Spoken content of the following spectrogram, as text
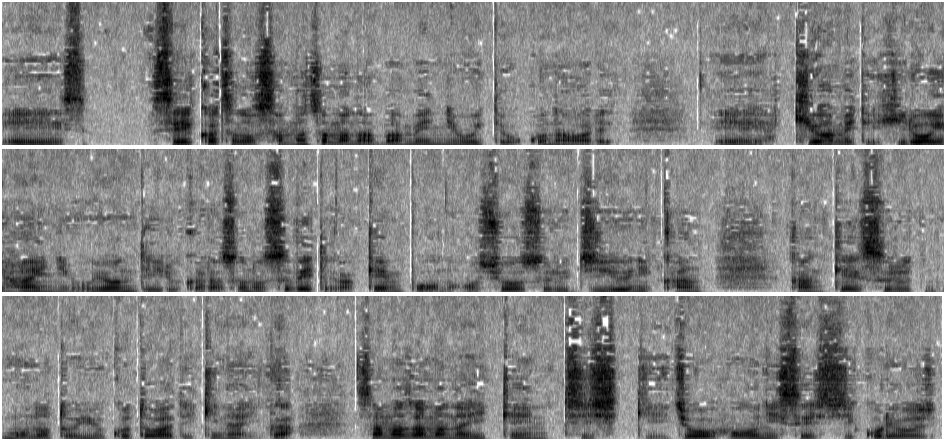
えー生活のさまざまな場面において行われ、えー極めて広い範囲に及んでいるからその全てが憲法の保障する自由に関係するものということはできないがさまざまな意見知識情報に接しこれをし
